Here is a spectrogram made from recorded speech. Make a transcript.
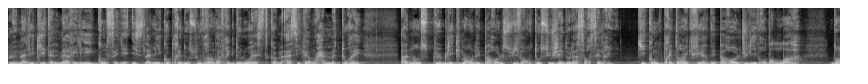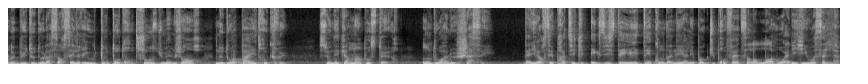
le Malikit El Merili, conseiller islamique auprès de souverains d'Afrique de l'Ouest comme Asika Mohamed Touré, annonce publiquement les paroles suivantes au sujet de la sorcellerie. Quiconque prétend écrire des paroles du livre d'Allah dans le but de la sorcellerie ou toute autre chose du même genre, ne doit pas être cru. Ce n'est qu'un imposteur. On doit le chasser. D'ailleurs, ces pratiques existaient et étaient condamnées à l'époque du prophète sallallahu alayhi wa sallam.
